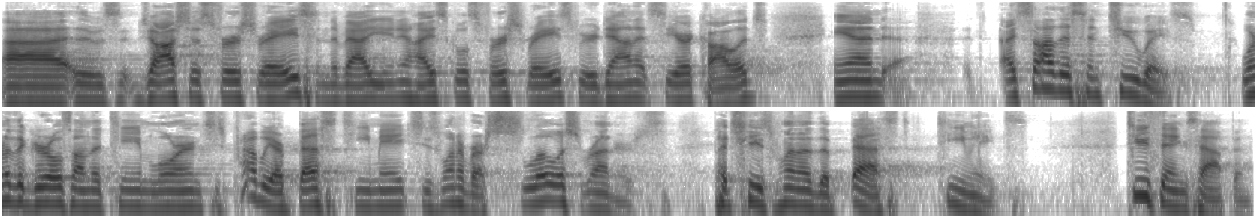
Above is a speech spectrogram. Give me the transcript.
Uh, it was Josh's first race and Nevada Union High School's first race. We were down at Sierra College. And I saw this in two ways. One of the girls on the team, Lauren, she's probably our best teammate. She's one of our slowest runners, but she's one of the best teammates. Two things happened.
